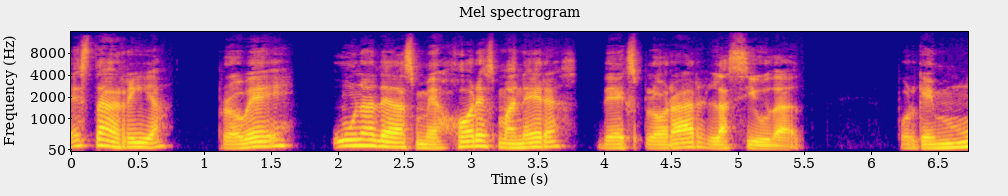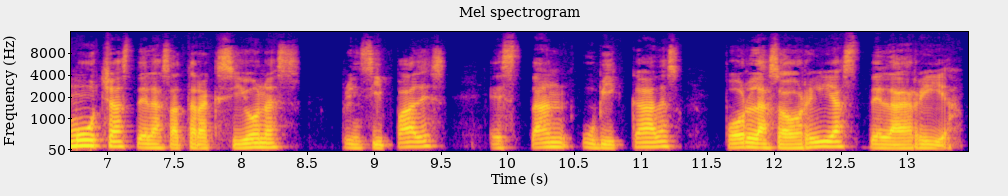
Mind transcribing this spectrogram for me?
Esta ría provee una de las mejores maneras de explorar la ciudad, porque muchas de las atracciones principales están ubicadas por las orillas de la ría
